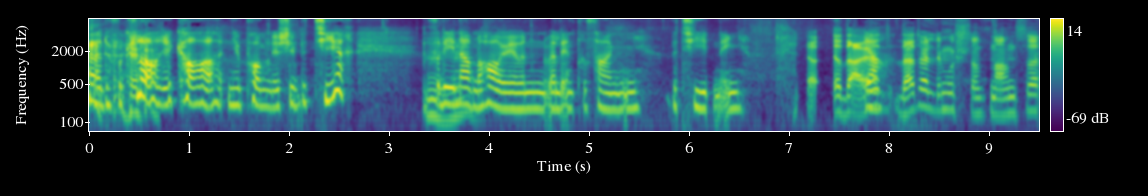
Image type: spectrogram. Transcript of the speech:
der du forklarer hva Nepomnysky betyr. Fordi mhm. navnet har jo en veldig interessant betydning. Ja, ja, det, er jo, ja. det er et veldig morsomt navn. Så,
